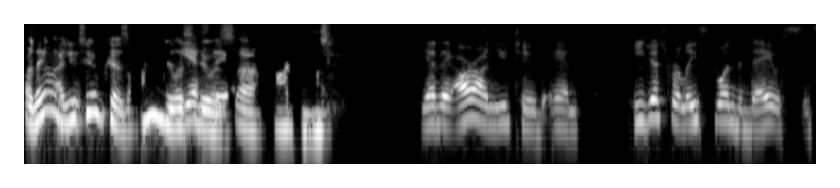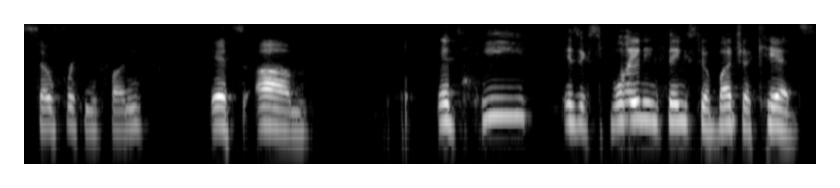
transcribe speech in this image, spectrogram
Are they on I YouTube? Because I only listen Yes, to his uh, podcast. Yeah, they are on YouTube, and he just released one today. It was, it's so freaking funny. It's um, it's he is explaining things to a bunch of kids.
